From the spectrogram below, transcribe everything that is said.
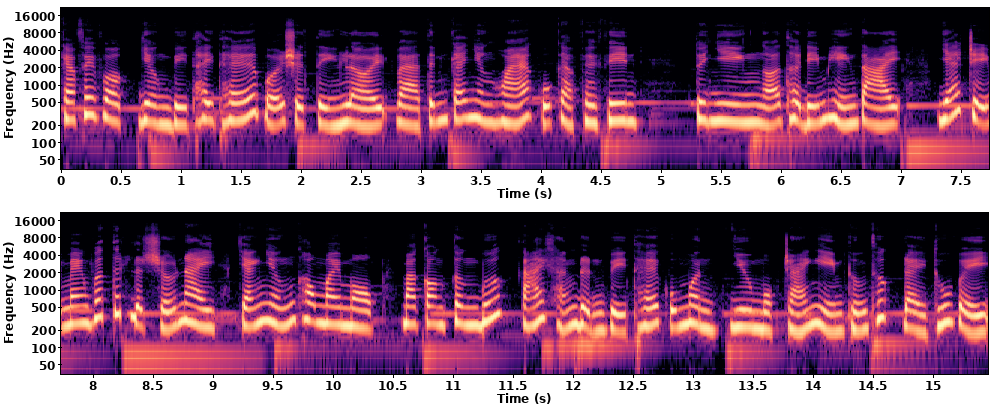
cà phê vật dần bị thay thế bởi sự tiện lợi và tính cá nhân hóa của cà phê phin. Tuy nhiên, ở thời điểm hiện tại, giá trị mang vết tích lịch sử này chẳng những không mai một mà còn từng bước tái khẳng định vị thế của mình như một trải nghiệm thưởng thức đầy thú vị.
